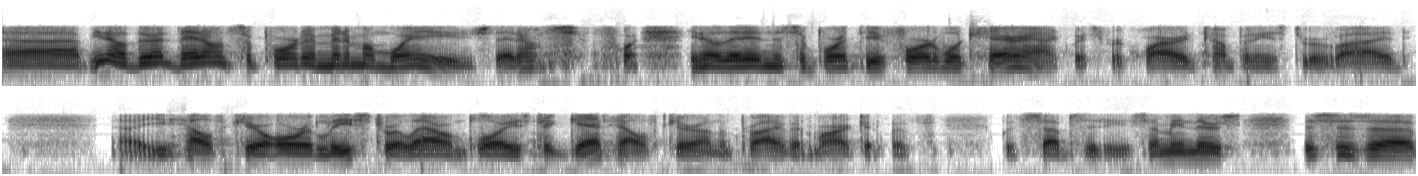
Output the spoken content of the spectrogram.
uh, you know, they don't support a minimum wage. They don't support, you know, they didn't support the Affordable Care Act, which required companies to provide uh, health care or at least to allow employees to get health care on the private market with with subsidies. I mean, there's this is a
